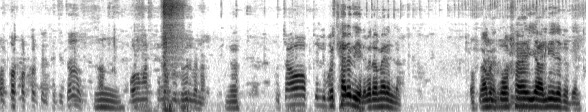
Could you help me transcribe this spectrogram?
কটকট কটকট করে খেয়েছি তো। বড় মাছ খেলে ধরবে না। চাপ ছাড়ে দিয়ে বেটা মেরেন না। আরও বসায় ইয়া নিয়ে যেতে দেন।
